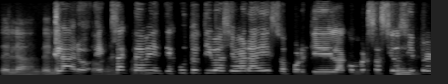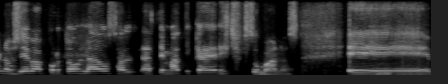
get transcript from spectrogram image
de las... De claro, exactamente. Justo te iba a llevar a eso, porque la conversación siempre nos lleva por todos lados a la temática de derechos humanos. Eh,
